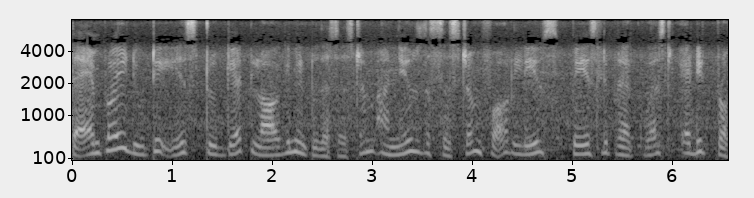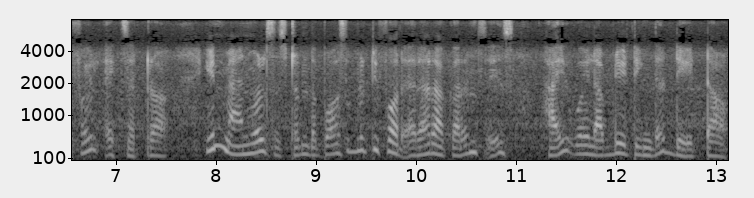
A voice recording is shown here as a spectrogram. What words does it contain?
The employee duty is to get login into the system and use the system for leaves, payslip request, edit profile, etc. In manual system, the possibility for error occurrence is high while updating the data.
